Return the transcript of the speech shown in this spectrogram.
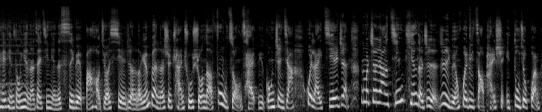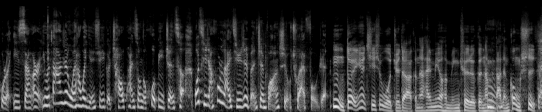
黑田东彦呢，在今年的四月八号就要卸任了。原本呢是传出说呢，副总裁与宫正佳会来接任。那么这让今天的这日元汇率早盘是一度就灌破了一三二，因为大家认为它会延续一个超宽松的货币政策。不过其实后来其实日本政府好像是有出来否认。嗯，对，因为其实我觉得啊，可能还没有很明确的跟他们达成共识。对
